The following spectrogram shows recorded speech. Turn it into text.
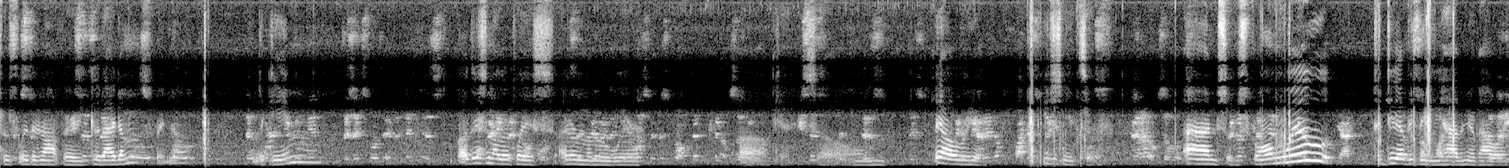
Truthfully, they're not very good items right now the game. Oh, there's another place. I don't remember where. Uh, okay, so... Um, yeah, over here. You just need surf. And some strong will to do everything you have in your power.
